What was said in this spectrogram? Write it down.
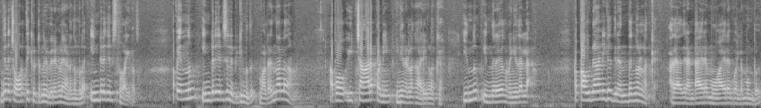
ഇങ്ങനെ ചോർത്തി കിട്ടുന്ന വിവരങ്ങളെയാണ് നമ്മൾ ഇന്റലിജൻസ് എന്ന് പറയുന്നത്. അപ്പോൾ എന്നും ഇന്റലിജൻസ് ലഭിക്കുന്നത് വളരെ നല്ലതാണ്. അപ്പോൾ ഈ ചാരപ്പണിയും ഇങ്ങനെയുള്ള കാര്യങ്ങളൊക്കെ ഇന്നും ഇന്നലെ തുടങ്ങിയതല്ല. ഇപ്പോൾ പൗരാണിക ഗ്രന്ഥങ്ങളിലൊക്കെ അതായത് രണ്ടായിരം മൂവായിരം കൊല്ലം മുമ്പ്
